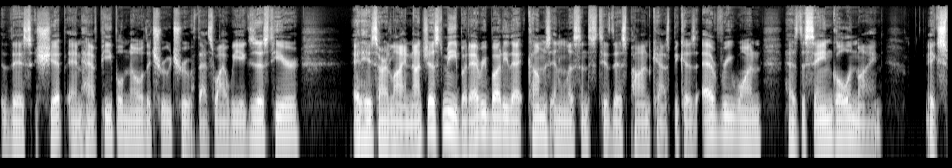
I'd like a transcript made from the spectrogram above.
this ship and have people know the true truth. That's why we exist here at His Hard Line. Not just me, but everybody that comes and listens to this podcast, because everyone has the same goal in mind. Ex-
